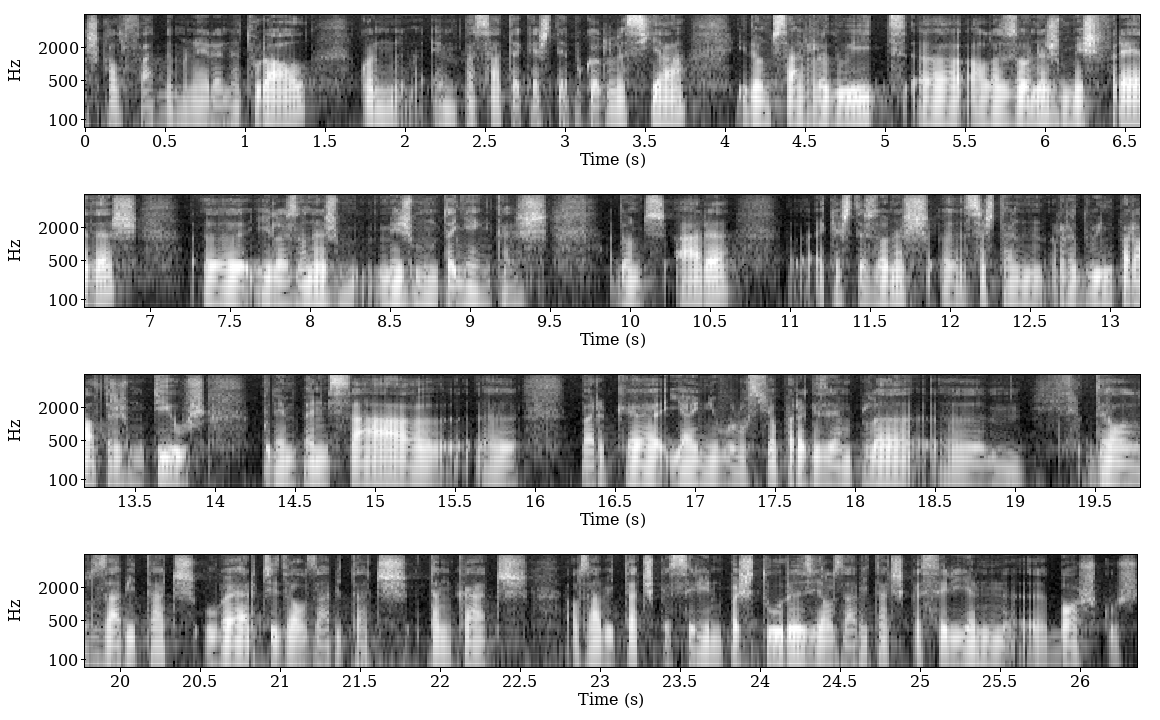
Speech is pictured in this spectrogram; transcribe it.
escalfat de manera natural quan hem passat aquesta època glaciar i doncs s'ha reduït eh, a les zones més fredes eh, i les zones més muntanyenques. Doncs ara aquestes zones eh, s'estan reduint per altres motius. Podem pensar eh, perquè hi ha una evolució, per exemple, eh, dels hàbitats oberts i dels hàbitats tancats, els hàbitats que serien pastures i els hàbitats que serien eh, boscos boscos.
